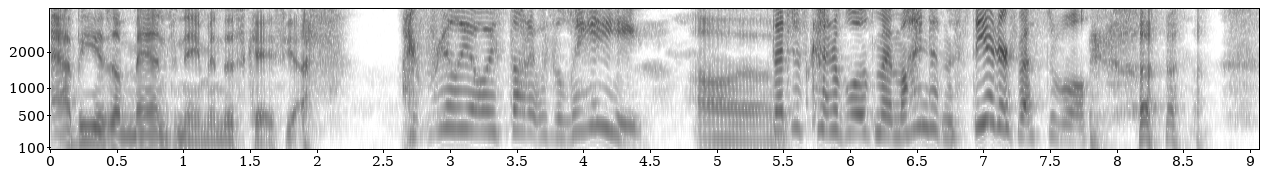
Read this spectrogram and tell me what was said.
Abby is a man's name in this case, yes. I really always thought it was a lady. Uh, That just kind of blows my mind on this theater festival.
